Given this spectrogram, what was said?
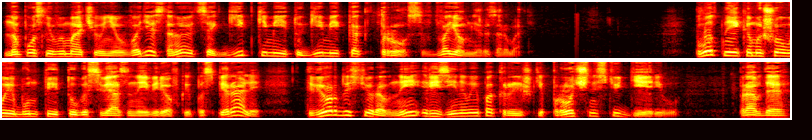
но после вымачивания в воде становятся гибкими и тугими, как трос, вдвоем не разорвать. Плотные камышовые бунты, туго связанные веревкой по спирали, твердостью равны резиновой покрышке, прочностью дереву. Правда,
